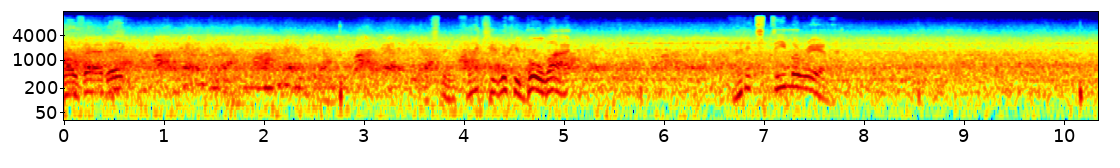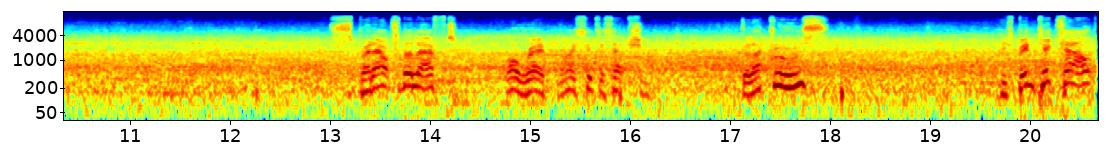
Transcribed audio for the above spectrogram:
Valverde. It's an inviting looking ball that. And it's Di Maria. Spread out to the left. Well read, nice interception. De La Cruz. He's been kicked out.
